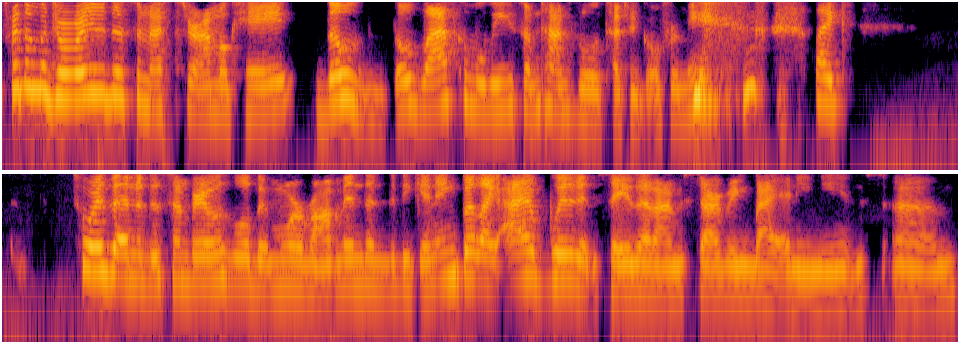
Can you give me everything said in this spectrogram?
for the majority of the semester, I'm okay. Those those last couple weeks, sometimes a little touch and go for me. like towards the end of December, it was a little bit more ramen than the beginning, but like I wouldn't say that I'm starving by any means. Um,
